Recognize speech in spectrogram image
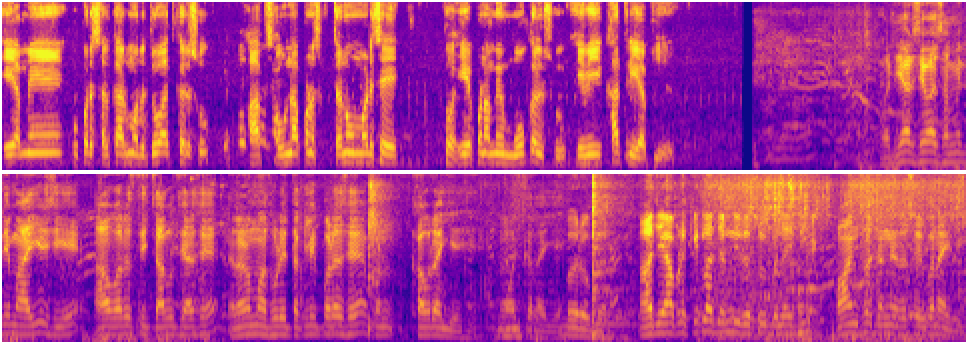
એ અમે ઉપર સરકારમાં રજૂઆત કરીશું. આપ સૌના પણ સૂચનો મળશે. તો એ પણ અમે મોકલશું એવી ખાતરી આપીએ. વઢિયાર સેવા સમિતિમાં આવીએ છીએ. આ વર્ષથી ચાલુ થયા છે. રણમાં થોડી તકલીફ પડે છે પણ ખવડાવીએ છીએ. મોજ કરાવીએ. બરોબર. આજે આપણે કેટલા જણની રસોઈ બનાવી હતી? પાંચસો જણની રસોઈ બનાવી હતી.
